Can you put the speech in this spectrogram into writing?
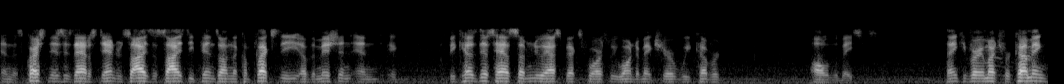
and the question is, is that a standard size? The size depends on the complexity of the mission, and it, because this has some new aspects for us, we wanted to make sure we covered all of the bases. Thank you very much for coming.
